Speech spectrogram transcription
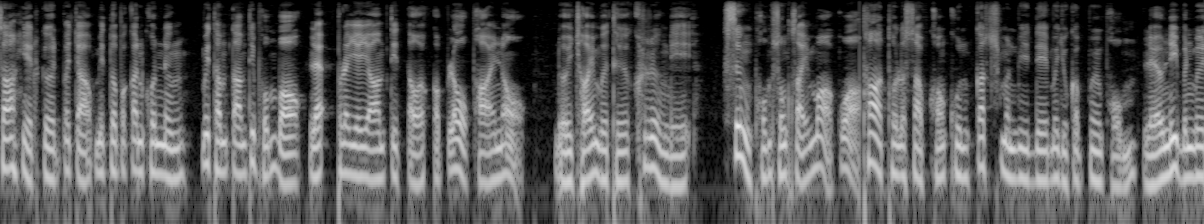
สาเหตุเกิดมาจากมีตัวประกันคนหนึ่งไม่ทำตามที่ผมบอก และพยายามติดต่อกับโลกภายนอก โดยใช้มือถือเครื่องนี้ ซึ่งผมสงสัยมากว่าถ้าโทรศัพท์ของคุณกัสมันมีเดมาอยู่กับมือผม แล้วนี่เป็นมือ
